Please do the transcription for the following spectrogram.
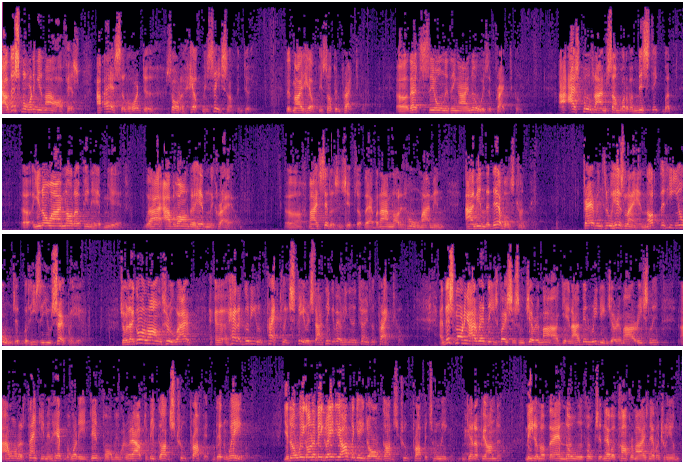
Now, this morning in my office, I asked the Lord to sort of help me say something to you that might help you, something practical. Uh, that's the only thing I know is a practical. I, I suppose I'm somewhat of a mystic, but uh, you know I'm not up in heaven yet. Well, I, I belong to a heavenly crowd. Uh, my citizenship's up there, but I'm not at home. I'm in, I'm in the devil's country, traveling through his land. Not that he owns it, but he's the usurper here. So as I go along through, I've uh, had a good deal of practical experience. I think of everything in the terms of the practical. And this morning I read these verses from Jeremiah again. I've been reading Jeremiah recently. I want to thank him in heaven for what he did for me when I went out to be God's true prophet and didn't waver. You know, we're going to be greatly obligated to all God's true prophets when we get up yonder, meet them up there, and know the folks that never compromise, never trim.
